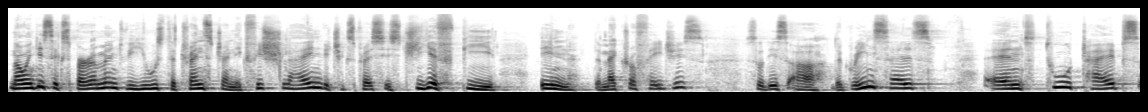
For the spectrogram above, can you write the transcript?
Now, in this experiment, we used the transgenic fish line, which expresses GFP in the macrophages. So these are the green cells, and two types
